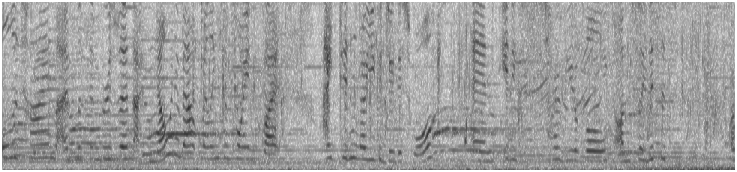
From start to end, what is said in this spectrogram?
All the time I've lived in Brisbane, I've known about Wellington Point, but I didn't know you could do this walk, and it is so beautiful. Honestly, this is a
